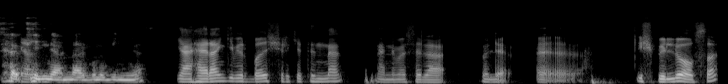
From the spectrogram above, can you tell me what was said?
Yani, dinleyenler bunu bilmiyor. Yani herhangi bir bağış şirketinden hani mesela böyle e, işbirliği olsa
